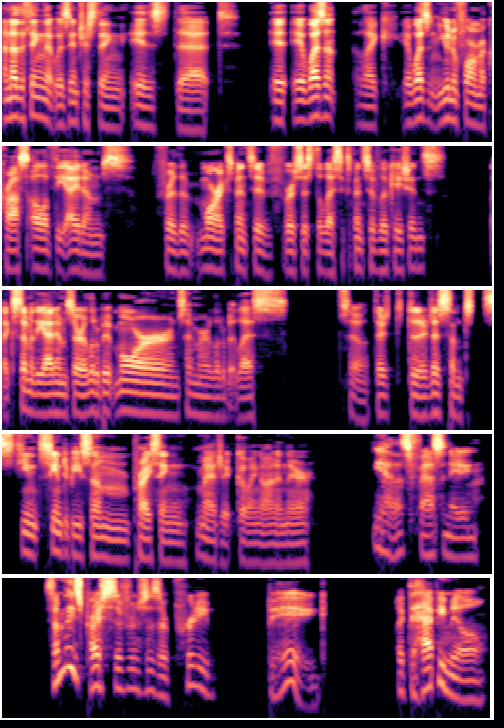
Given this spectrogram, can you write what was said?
Another thing that was interesting is that it, it wasn't like it wasn't uniform across all of the items for the more expensive versus the less expensive locations. Like some of the items are a little bit more and some are a little bit less. So there's there does some seem seem to be some pricing magic going on in there. Yeah, that's fascinating. Some of these price differences are pretty big. Like the Happy Meal.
